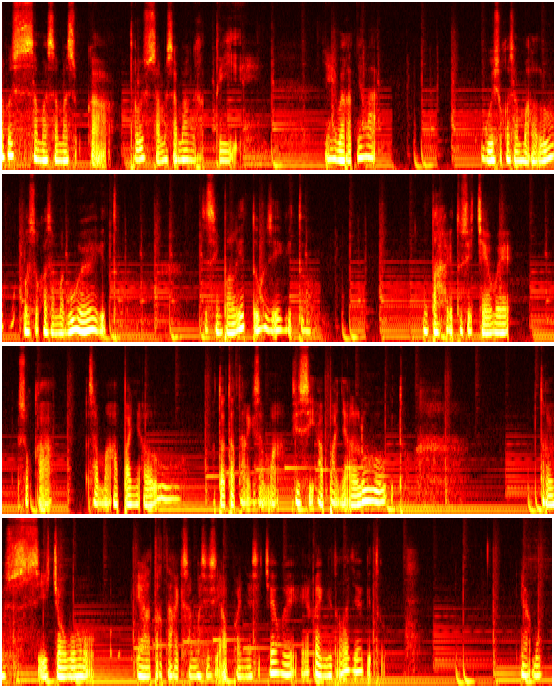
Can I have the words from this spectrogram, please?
Harus sama-sama suka terus sama-sama ngerti. Ya ibaratnya lah gue suka sama lu lu suka sama gue gitu. Sesimpel itu sih gitu. Entah itu si cewek suka sama apanya lu atau tertarik sama sisi apanya lu gitu terus si cowok ya tertarik sama sisi apanya si cewek ya kayak gitu aja gitu. Ya mu-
